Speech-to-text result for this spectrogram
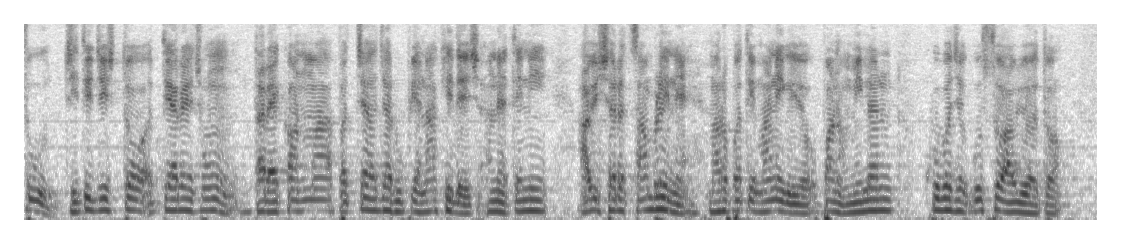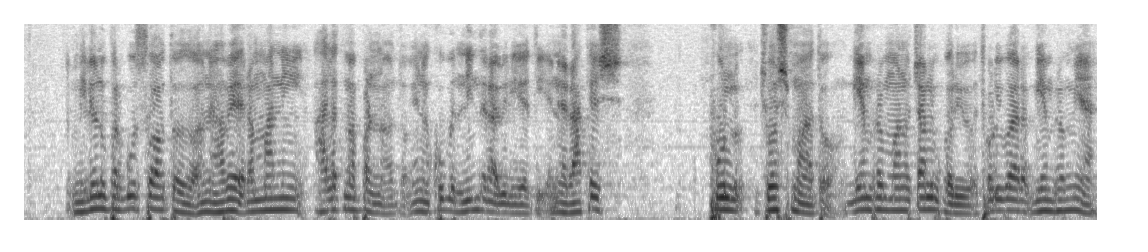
તું જીતી જઈશ તો અત્યારે જ હું તારા એકાઉન્ટમાં પચાસ હજાર રૂપિયા નાખી દઈશ. અને તેની આવી શરત સાંભળીને મારો પતિ માની ગયો. પણ મિલન ખૂબ જ ગુસ્સો આવ્યો હતો. મિલન ઉપર ગુસ્સો આવતો હતો અને હવે રમવાની હાલતમાં પણ ન હતો. એને ખૂબ જ નીંદર આવી હતી અને રાકેશ ફૂલ જોશમાં હતો. ગેમ રમવાનું ચાલુ કર્યું. થોડી વાર ગેમ રમ્યા.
